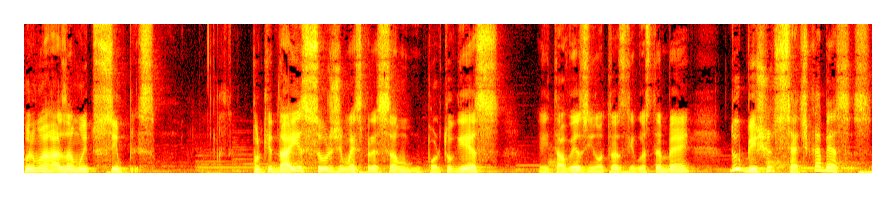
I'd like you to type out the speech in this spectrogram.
por uma razão muito simples. Porque daí surge uma expressão em português, e talvez em outras línguas também, do bicho de sete cabeças.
